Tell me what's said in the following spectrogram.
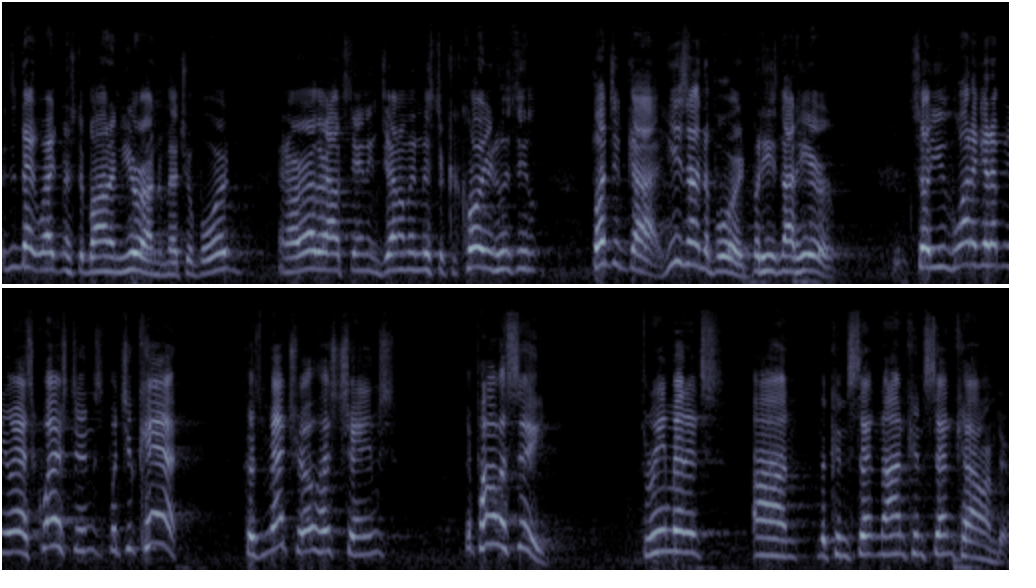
Isn't that right, Mr. Bonin? You're on the Metro Board. And our other outstanding gentleman, Mr. Krekorian, who's the budget guy, he's on the board, but he's not here. So you want to get up and you ask questions, but you can't because Metro has changed the policy. Three minutes on the consent, non-consent calendar.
